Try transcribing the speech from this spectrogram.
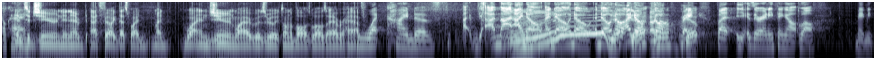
okay. into June, and I, I, feel like that's why my why in June why I was really throwing the ball as well as I ever have. What kind of? I, am not. I know. I know. No. No. No. I know. Yeah, don't. I know. Right. Yep. But is there anything else? Well, maybe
